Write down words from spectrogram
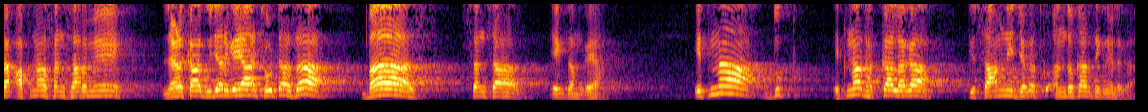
अपना संसार में लड़का गुजर गया छोटा सा बस संसार एकदम गया। इतना दुख इतना धक्का लगा कि सामने जगत को अंधकार दिखने लगा।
